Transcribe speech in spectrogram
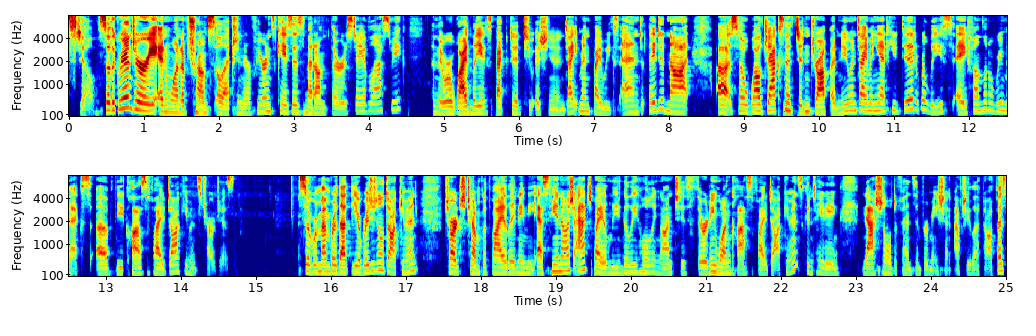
Still, so the grand jury in one of Trump's election interference cases met on Thursday of last week, and they were widely expected to issue an indictment by week's end. They did not. Uh, so while Jack Smith didn't drop a new indictment yet, he did release a fun little remix of the classified documents charges. So remember that the original document charged Trump with violating the Espionage Act by illegally holding on to 31 classified documents containing national defense information after he left office.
